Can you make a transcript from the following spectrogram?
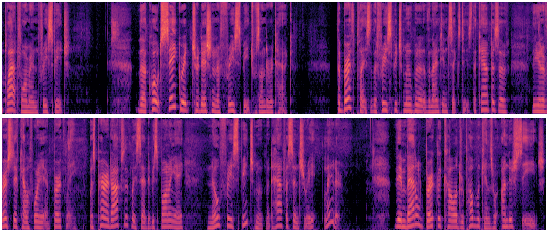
platform in free speech. The quote, sacred tradition of free speech was under attack. The birthplace of the free speech movement of the 1960s, the campus of the University of California at Berkeley, was paradoxically said to be spawning a no free speech movement half a century later. The embattled Berkeley College Republicans were under siege,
